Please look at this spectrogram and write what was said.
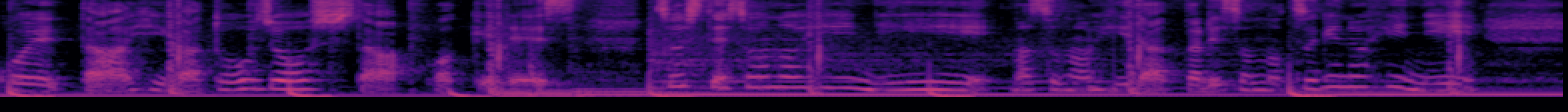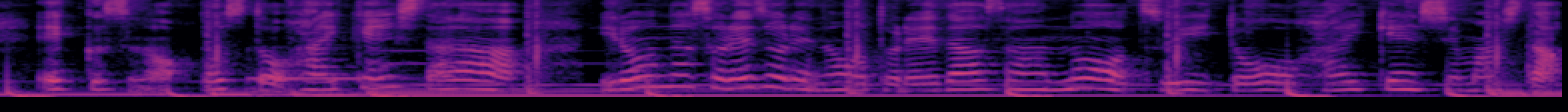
超えた日が登場したわけです。そしてその日に、まあ、その日だったりその次の日に X のポストを拝見したらいろんなそれぞれのトレーダーさんのツイートを拝見しました。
